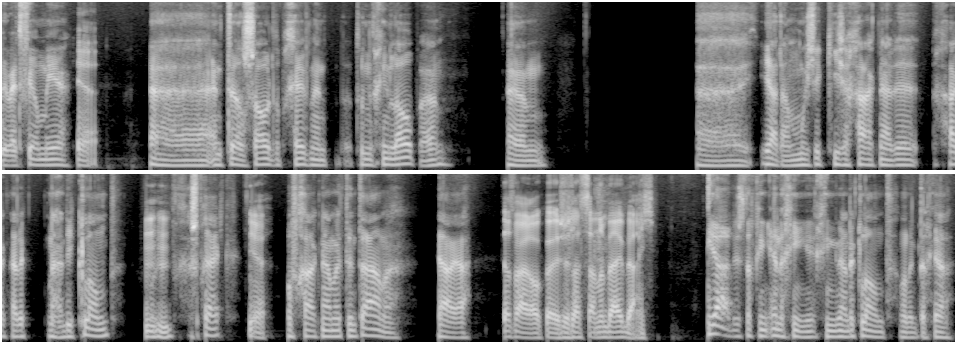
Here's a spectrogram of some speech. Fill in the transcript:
er werd veel meer. Ja. Eh, en tel zo dat op een gegeven moment, toen het ging lopen, ehm, eh, ja, dan moest je kiezen, ga ik naar, de, ga ik naar, de, naar die klant voor Mhm. het gesprek? Of ga ik naar mijn tentamen? Ja, ja. Dat waren ook keuzes. Laat staan een bijbaantje. Ja, dus dan ging, en dan ging, ging ik naar de klant. Want ik dacht, ja,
